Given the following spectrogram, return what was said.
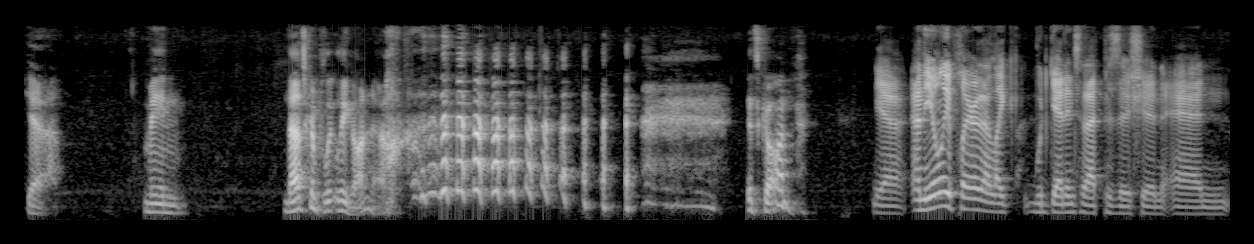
yeah. I mean, that's completely gone now. it's gone. Yeah, and the only player that like would get into that position and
